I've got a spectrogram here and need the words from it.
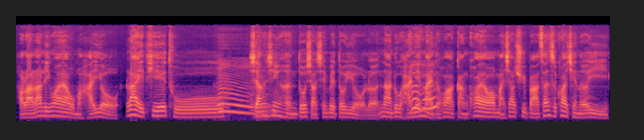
好啦，那另外啊，我们还有赖贴图。嗯相信很多小仙贝都有了。那如果还没买的话，赶、嗯、快哦，买下去吧，三十块钱而已。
